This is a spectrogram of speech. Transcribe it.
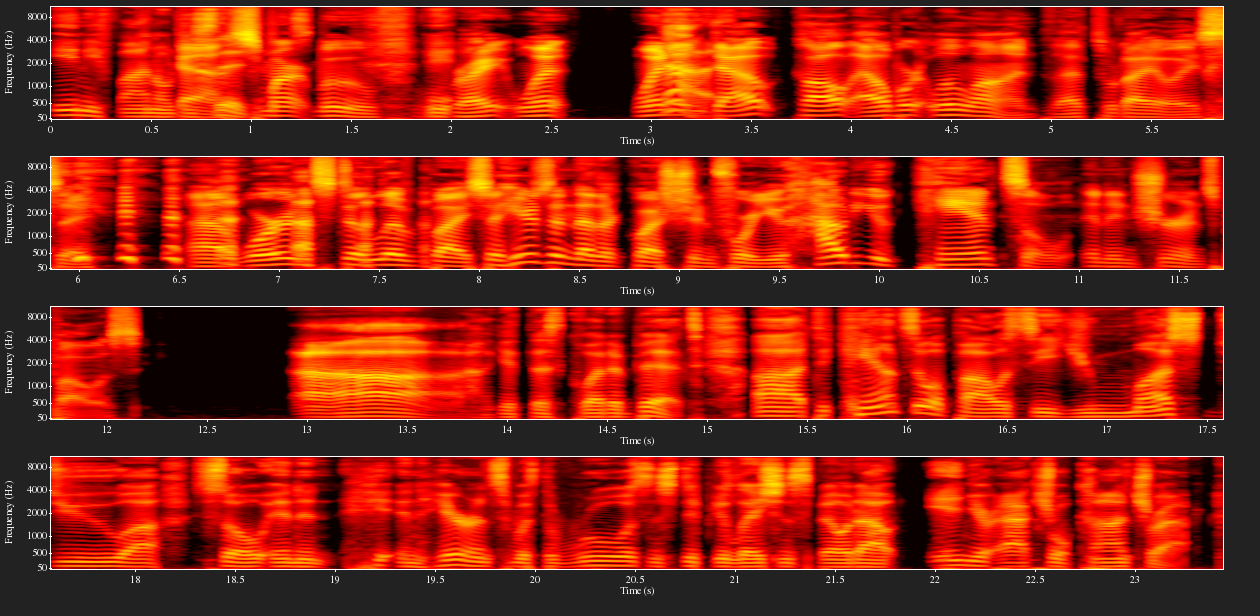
any final Yeah, decisions. smart move, Eh, right? When when Yeah. in doubt, call Albert Lalonde. That's what I always say. uh, words to live by. So here's another question for you: How do you cancel an insurance policy? Ah, I get this quite a bit. Uh, to cancel a policy, you must do uh, so in an adherence with the rules and stipulations spelled out in your actual contract.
